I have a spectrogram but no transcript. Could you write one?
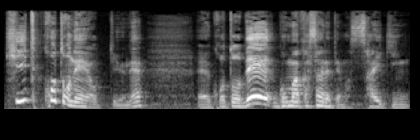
聞いたことねえよっていうね、えー、ことでごまかされてます、最近。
